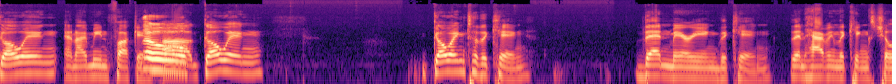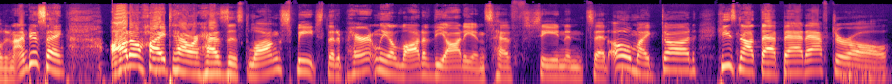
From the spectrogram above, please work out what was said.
Going, and I mean fucking, Oh. uh, going, going to the king, then marrying the king, then having the king's children. I'm just saying, Otto Hightower has this long speech that apparently a lot of the audience have seen and said, oh my god, he's not that bad after all.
